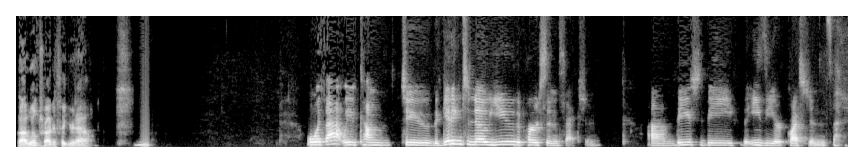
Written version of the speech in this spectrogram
but i will try to figure it out. Well with that we've come to the getting to know you the person section um, these should be the easier questions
